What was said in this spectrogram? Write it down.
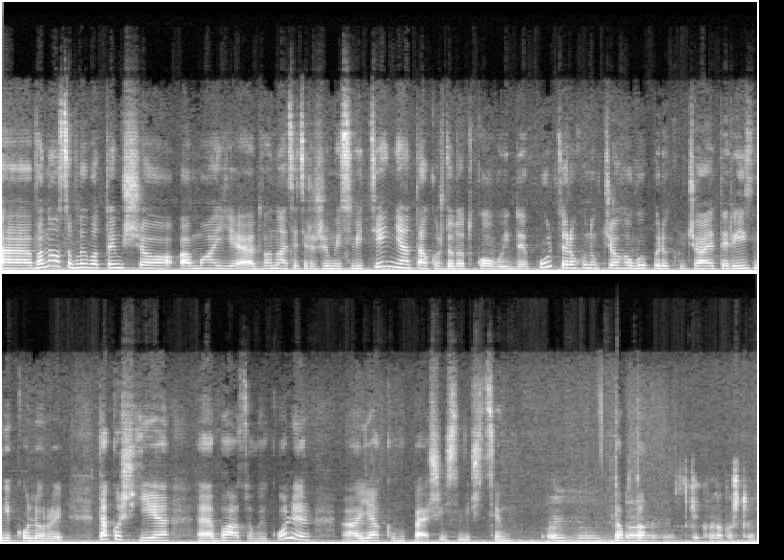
Е, Вона особливо тим, що е, має 12 режимів світіння, також додатково йде пульт, за рахунок чого ви переключаєте різні кольори. Також є е, базовий колір, як в першій свічці. Угу. Тобто? А, скільки воно коштує?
